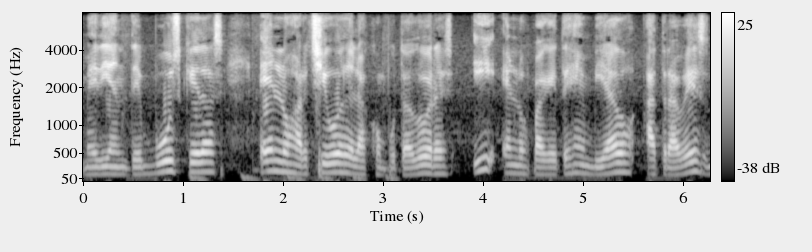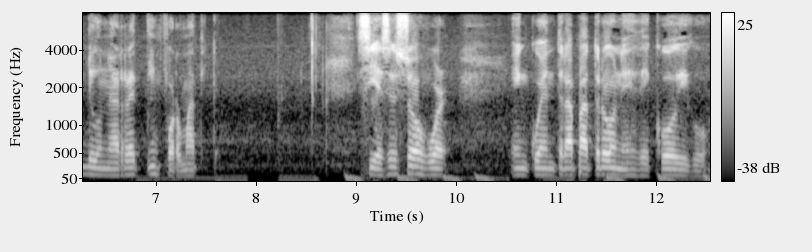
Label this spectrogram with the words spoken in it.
mediante búsquedas en los archivos de las computadoras y en los paquetes enviados a través de una red informática. Si ese software encuentra patrones de código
